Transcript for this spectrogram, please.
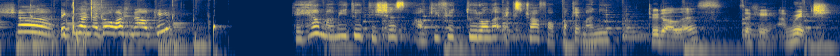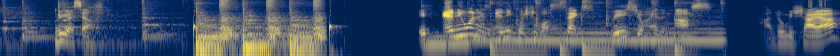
Sure. Thank you, I go wash now, okay? Can you help mommy do dishes? I'll give you $2 extra for pocket money. $2? It's okay, I'm rich. Do yourself. If anyone has any question about sex, raise your hand and ask. Ah, don't be shy, ah.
